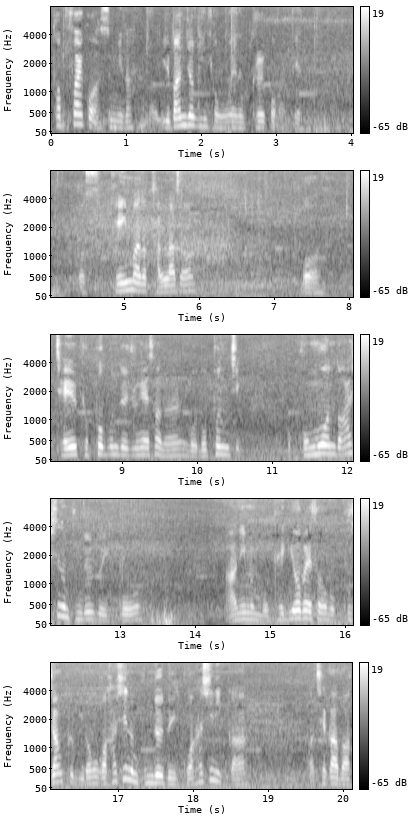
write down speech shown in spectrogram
터프할 것 같습니다. 어, 일반적인 경우에는 그럴 것 같아요. 뭐, 개인마다 달라서 뭐 제일 교포분들 중에서는 뭐 높은 직 뭐 공무원도 하시는 분들도 있고 아니면 뭐 대기업에서 뭐 부장급 이런 거 하시는 분들도 있고 하시니까 어, 제가 막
